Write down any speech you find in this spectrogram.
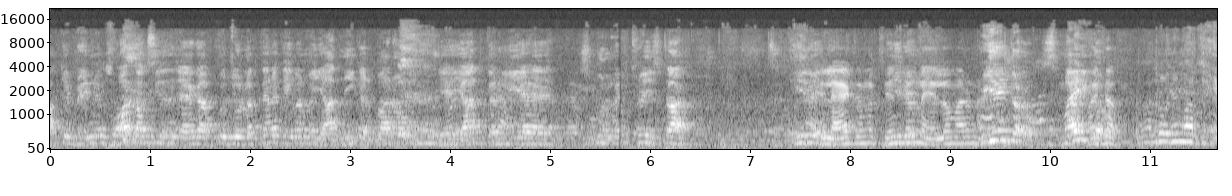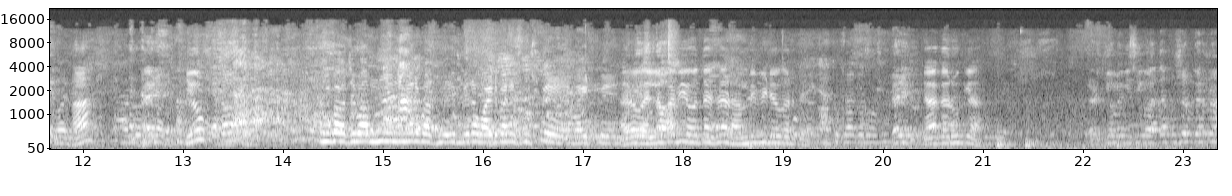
आपके ब्रेन में बहुत ऑक्सीजन जाएगा। आपको जो लगता है ना कई बार मैं याद नहीं कर पा रहा हूँ। ये याद कर लिया है। स्कूल में थ्री स्टार्ट लाइट लोग चेंज करो ना येलो मारो ना। ब्रीदिंग करो. स्माइल भाई करो. साहब। हाँ? क्यों? उनका जवाब नहीं है मेरे पास। मेरा वाइट बैलेंस उस पे है वाइट पे। अरे येलो का भी होता है सर। हम भी वीडियो करते हैं। क्या करूँ क्या? लड़कियों में किसी को आता पुशअप करना।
